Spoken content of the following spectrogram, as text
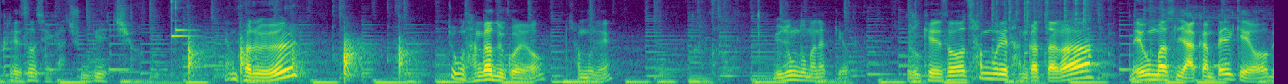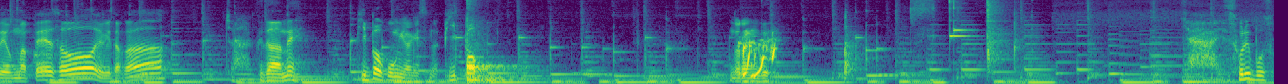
그래서 제가 준비했죠. 양파를 조금 담가둘 거예요, 찬물에. 이 정도만 할게요. 이렇게 해서 찬물에 담갔다가 매운맛을 약간 뺄게요. 매운맛 빼서 여기다가 자, 그 다음에 비법 공유하겠습니다. 비법 노란드 야, 이 소리 보소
